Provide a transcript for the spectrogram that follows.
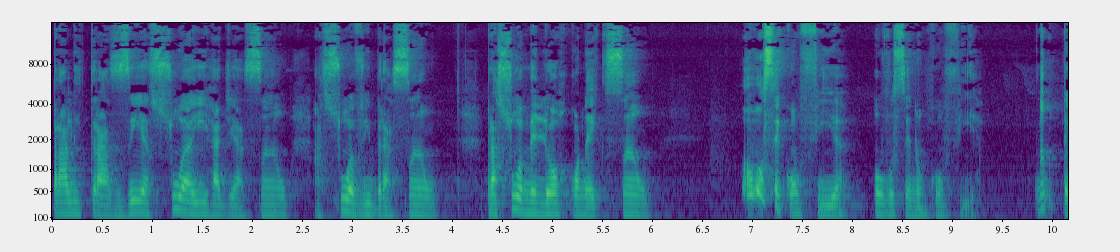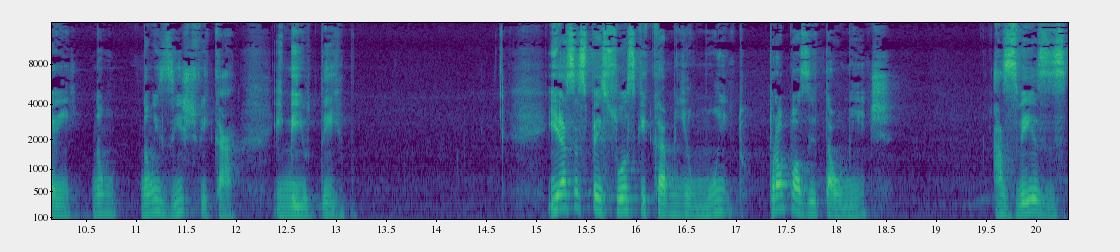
para lhe trazer a sua irradiação, a sua vibração, para a sua melhor conexão. Ou você confia ou você não confia. Não tem, não, não existe ficar em meio termo. E essas pessoas que caminham muito, propositalmente, às vezes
